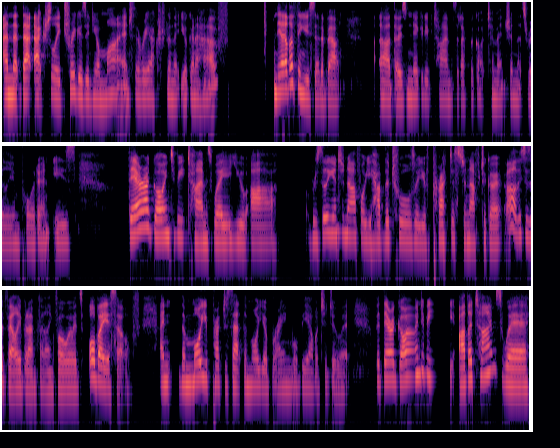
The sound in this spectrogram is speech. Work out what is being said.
and that that actually triggers in your mind the reaction that you're going to have the other thing you said about uh, those negative times that I forgot to mention that's really important is there are going to be times where you are resilient enough or you have the tools or you've practiced enough to go oh this is a failure but i'm failing forwards all by yourself. And the more you practice that the more your brain will be able to do it. But there are going to be other times where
